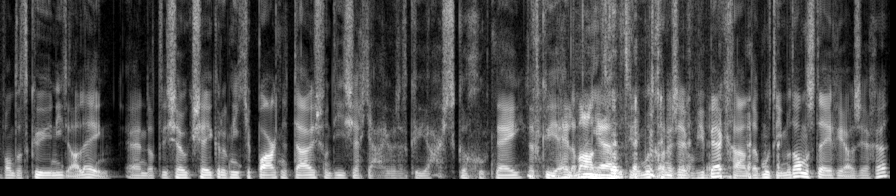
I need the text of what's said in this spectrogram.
Want dat kun je niet alleen. En dat is ook zeker ook niet je partner thuis. Want die zegt, ja joh, dat kun je hartstikke goed. Nee, dat kun je helemaal Ja. niet goed. Je moet gewoon eens even op je bek gaan. Dat moet iemand anders tegen jou zeggen.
